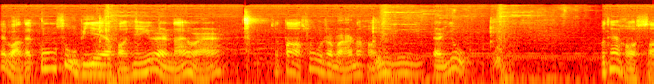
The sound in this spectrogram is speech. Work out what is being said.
这把的攻速憋好像有点难玩，这大树这玩意儿好像有点幼，不太好杀。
